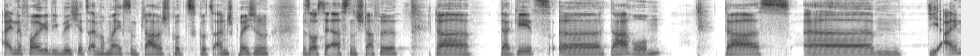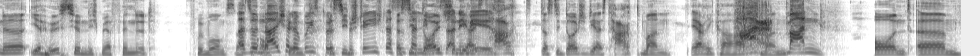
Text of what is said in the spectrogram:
Eine Folge, die will ich jetzt einfach mal exemplarisch kurz, kurz ansprechen, ist aus der ersten Staffel. Da, da geht's äh, darum, dass ähm, die eine ihr Höschen nicht mehr findet. Frühmorgens. Also Neich hat übrigens Dass die- bestätigt, dass dass es die Deutsche, die heißt ist. Hart, dass die Deutsche, die heißt Hartmann. Erika Hartmann. Mann! Und ähm,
